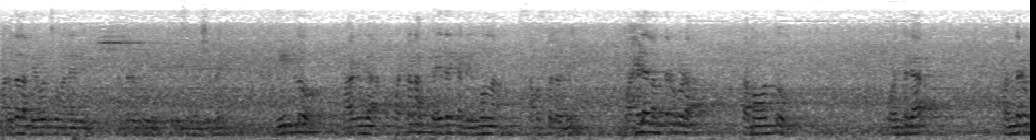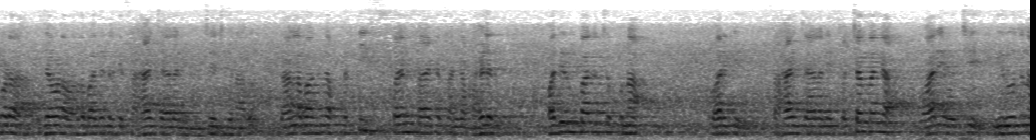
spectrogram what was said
వరదల బీభత్సం అనేది అందరికీ తెలిసిన విషయమే. దీంట్లో భాగంగా పట్టణ పేదరిక నిర్మూలన సంస్థలోని మహిళలందరూ కూడా తమ వంతు వంతుగా అందరూ కూడా విజయవాడ వరద బాధితులకి సహాయం చేయాలని నిశ్చయించుకున్నారు. దానిలో భాగంగా ప్రతి స్వయం సహాయక సంఘ మహిళలు పది రూపాయల చొప్పున వారికి సహాయం చేయాలని స్వచ్ఛందంగా వారే వచ్చి ఈ రోజున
